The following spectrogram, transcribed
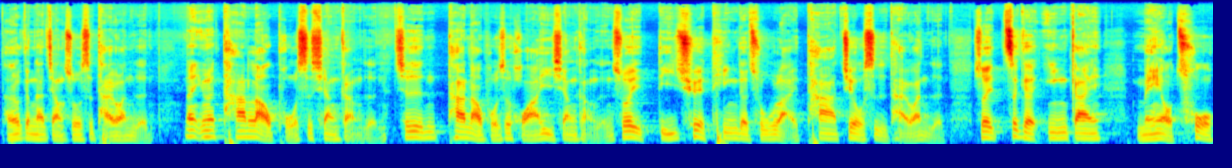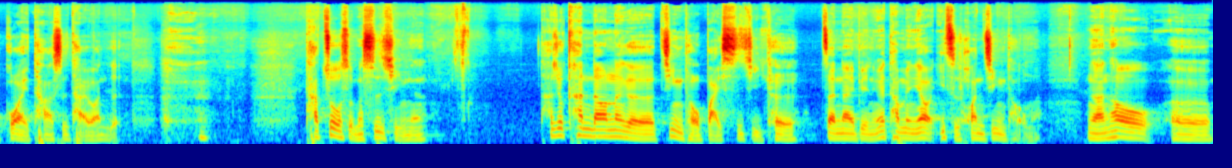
他就跟他讲说是台湾人。那因为他老婆是香港人，其实他老婆是华裔香港人，所以的确听得出来他就是台湾人。所以这个应该没有错怪他是台湾人。他做什么事情呢？他就看到那个镜头摆十几颗在那边，因为他们要一直换镜头嘛。然后，呃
